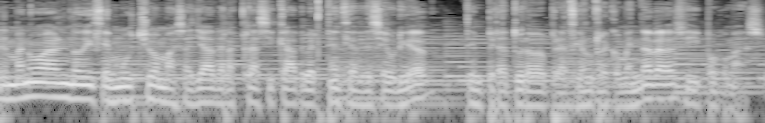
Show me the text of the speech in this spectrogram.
El manual no dice mucho más allá de la clásica advertencia de seguridad, temperatura de operación recomendadas y poco más.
